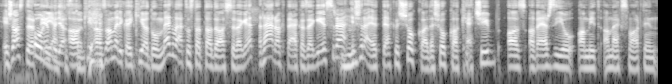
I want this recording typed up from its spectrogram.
És az történt, Óriási hogy a, a, az amerikai kiadó megváltoztatta a dalszöveget, rárakták az egészre, uh-huh. és rájöttek, hogy sokkal, de sokkal catchybb az a verzió, amit a Max Martin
